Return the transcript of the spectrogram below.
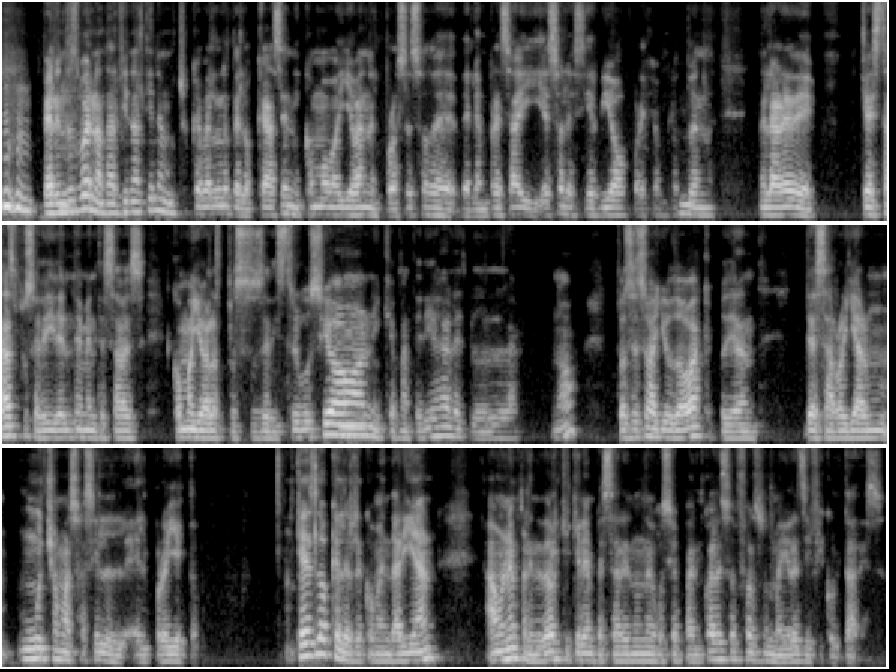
Pero entonces, bueno, al final tiene mucho que ver de lo que hacen y cómo va- llevan el proceso de, de la empresa y eso les sirvió, por ejemplo, tú en, en el área de que estás, pues evidentemente sabes cómo llevar los procesos de distribución Mm. y qué materiales, bla, bla, bla, ¿no? Entonces eso ayudó a que pudieran desarrollar mucho más fácil el, el proyecto. ¿Qué es lo que les recomendarían a un emprendedor que quiere empezar en un negocio pan? ¿Cuáles son sus mayores dificultades?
